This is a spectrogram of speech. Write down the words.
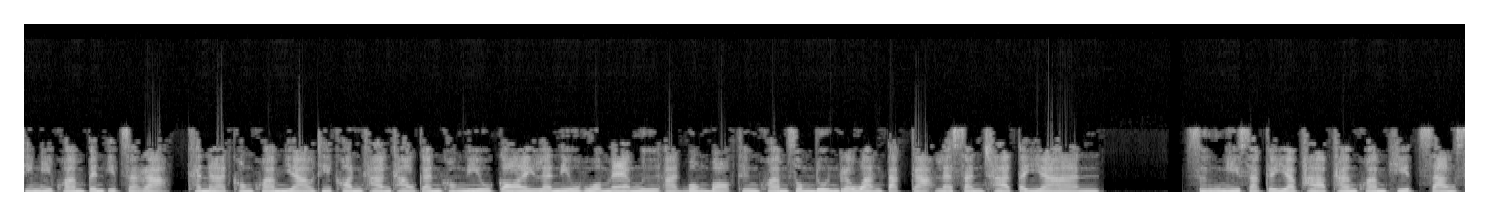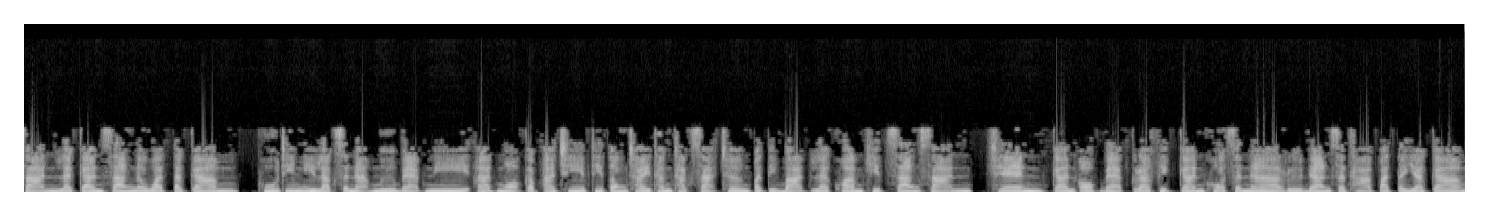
ที่มีความเป็นอิสระขนาดของความยาวที่ค่อนข้างเท่ากันของนิ้วก้อย และนิ้วหัวแม่มืออาจบ่งบอกถึงความสมดุลระหว่างตรรกะและสัญชาตญาณ ซึ่งมีศักยภาพทางความคิดสร้างสารรค์ และการสร้างนวัตกรรม ผู้ที่มีลักษณะมือแบบนี้อาจเหมาะกับอาชีพที่ต้องใช้ทั้งทักษะเชิงปฏิบัติและความคิดสร้างสารรค์ เช่น การออกแบบกราฟิกการโฆษณาหรือด้านสถาปัตยกรรม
